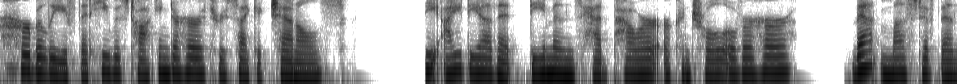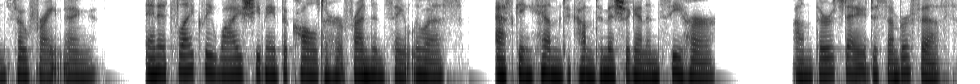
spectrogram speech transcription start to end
her belief that he was talking to her through psychic channels. The idea that demons had power or control over her, that must have been so frightening. And it's likely why she made the call to her friend in St. Louis, asking him to come to Michigan and see her. On Thursday, December 5th,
